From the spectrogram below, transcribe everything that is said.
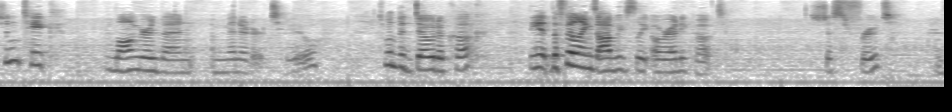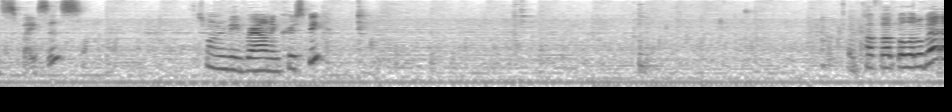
Shouldn't take longer than a minute or two. Just want the dough to cook. The, the filling's obviously already cooked. It's just fruit and spices. Want to be brown and crispy. And puff up a little bit.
